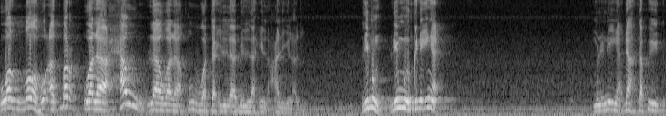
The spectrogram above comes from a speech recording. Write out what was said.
wallahu akbar wala haula wala quwwata illa billahil aliyil azim. Lima lima kena ingat benda ingat dah tapi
